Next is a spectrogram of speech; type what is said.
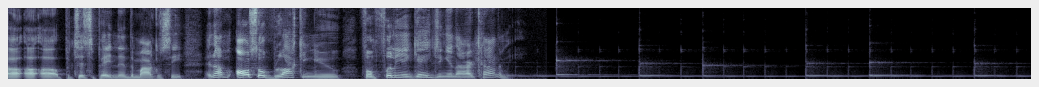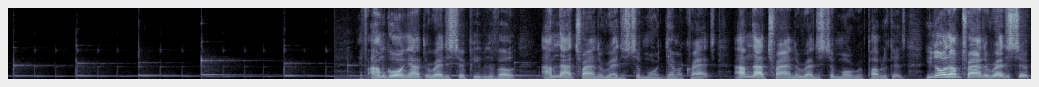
uh, uh, uh, participating in democracy, and I'm also blocking you from fully engaging in our economy. If I'm going out to register people to vote, I'm not trying to register more Democrats. I'm not trying to register more Republicans. You know what I'm trying to register?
